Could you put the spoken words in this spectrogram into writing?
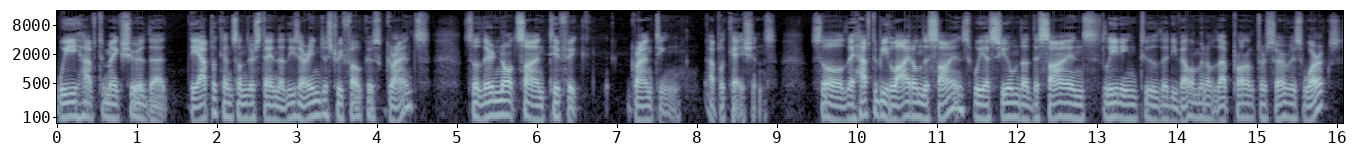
We have to make sure that the applicants understand that these are industry focused grants, so they're not scientific granting applications. So they have to be light on the science. We assume that the science leading to the development of that product or service works.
